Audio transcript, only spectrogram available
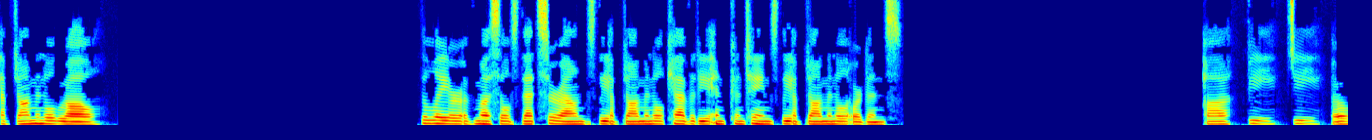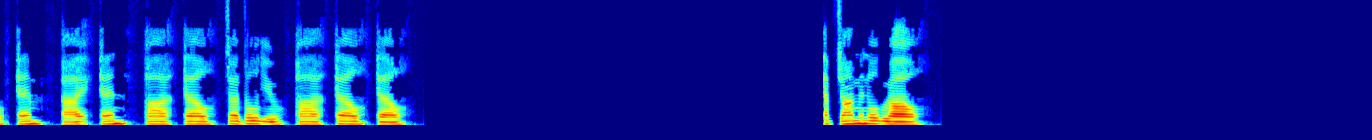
Abdominal wall. The layer of muscles that surrounds the abdominal cavity and contains the abdominal organs. A B D O M I N A L W A L L Abdominal wall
